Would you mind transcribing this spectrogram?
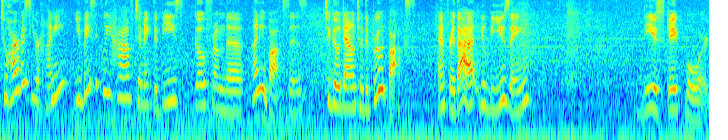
To harvest your honey, you basically have to make the bees go from the honey boxes to go down to the brood box. And for that, you'll be using the escape board.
